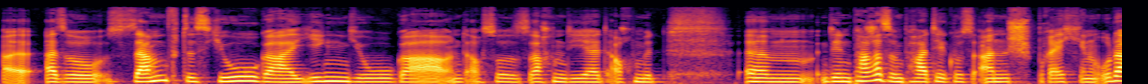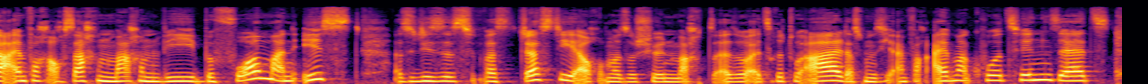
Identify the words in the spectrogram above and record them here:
äh, also sanftes Yoga, Yin-Yoga und auch so Sachen, die halt auch mit ähm, den Parasympathikus ansprechen oder einfach auch Sachen machen wie bevor man isst, also dieses, was Justy auch immer so schön macht, also als Ritual, dass man sich einfach einmal kurz hinsetzt,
